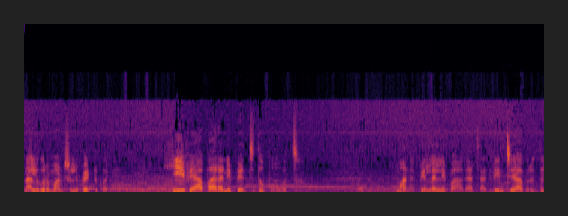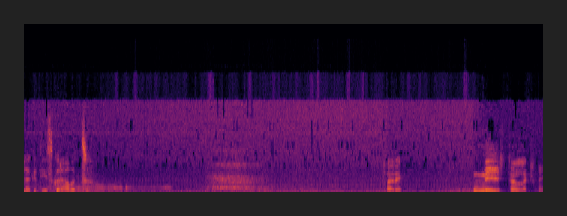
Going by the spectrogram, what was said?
నలుగురు మనుషులు పెట్టుకొని ఈ వ్యాపారాన్ని పెంచుతూ పోవచ్చు. మన పిల్లల్ని బాగా చదివించి అభివృద్ధిలోకి తీసుకురావచ్చు. సరే. నీ ఇష్టం లక్ష్మి.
